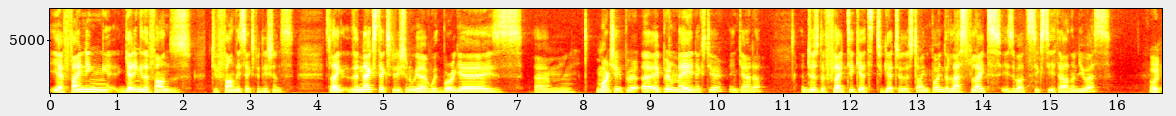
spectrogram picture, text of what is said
yeah, finding getting the funds to fund these expeditions. It's like the next expedition we have with Borge is um, March, April, uh, April, May next year in Canada, and just the flight ticket to get to the starting point. The last flight is about sixty thousand US. Oi.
